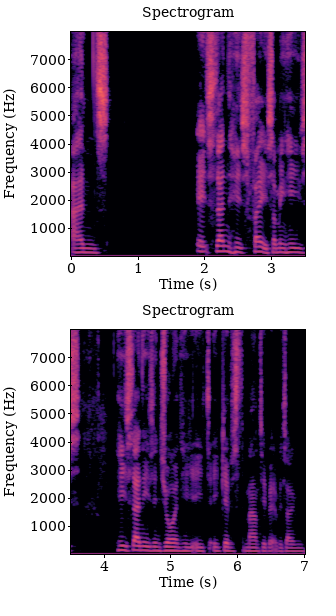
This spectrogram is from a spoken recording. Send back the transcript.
and it's then his face. I mean, he's he's then he's enjoying. He he, he gives the Mountie a bit of his own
